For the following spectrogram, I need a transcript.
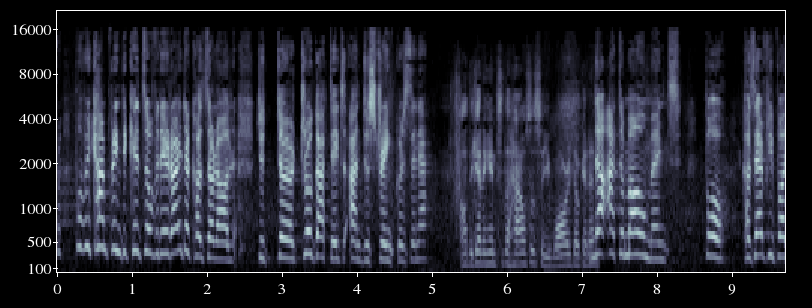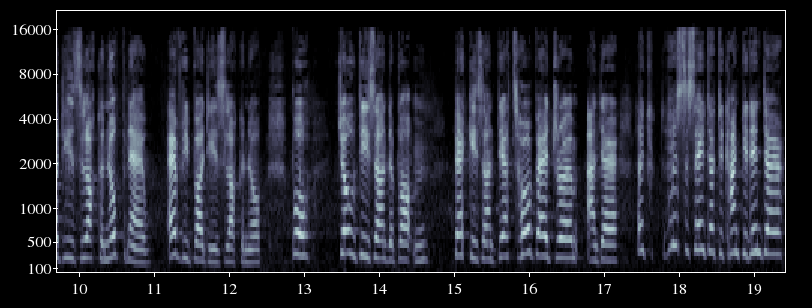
But- we can't bring the kids over there either because they're all the, they're drug addicts and the drinkers in it. Are they getting into the houses? Are you worried they'll get in? Not at the moment, but because everybody is locking up now. Everybody is locking up. But Jodie's on the bottom. Becky's on that's her bedroom, and uh, like who's to say that they can't get in there?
